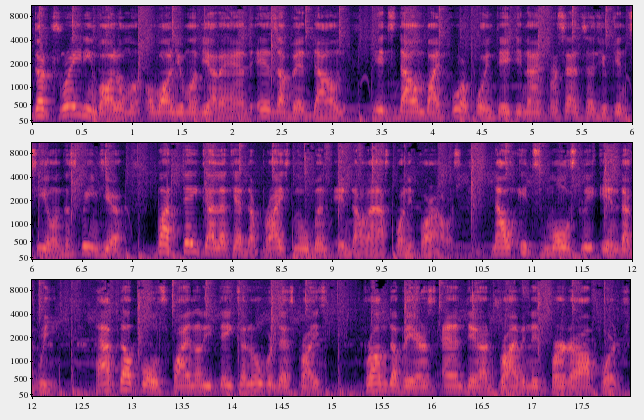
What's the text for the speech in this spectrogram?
The trading volume, volume on the other hand is a bit down. It's down by 4.89% as you can see on the screen here. But take a look at the price movement in the last 24 hours. Now it's mostly in the green. Have the bulls finally taken over this price from the bears and they are driving it further upwards.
